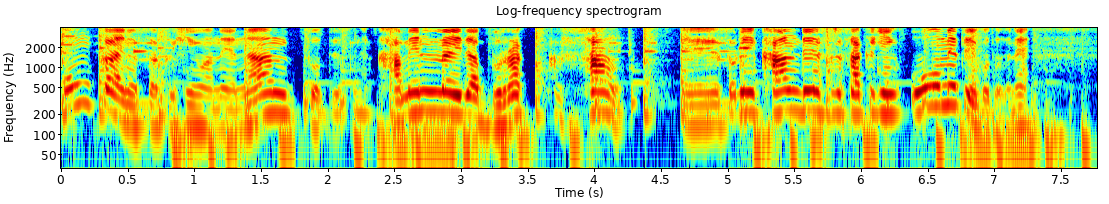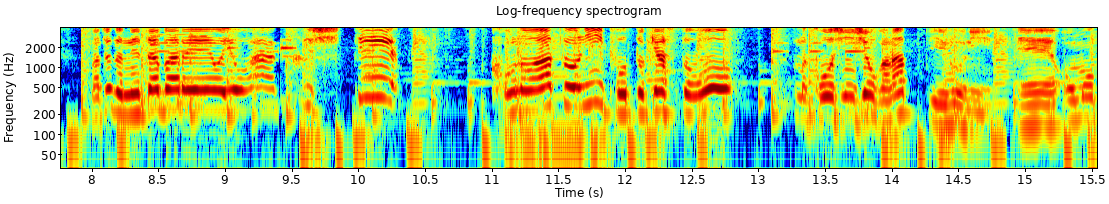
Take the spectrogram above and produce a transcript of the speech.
今回の作品はねなんとですね「仮面ライダーブラックサン」えーそれに関連する作品多めということでね、まあ、ちょっとネタバレを弱くしてこの後にポッドキャストを、まあ、更新しようかなっていうふうに、えー思っ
